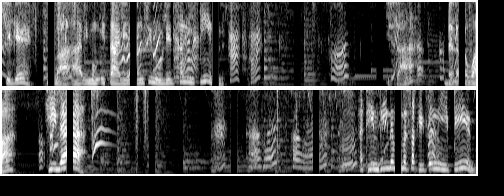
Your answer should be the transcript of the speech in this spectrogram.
Sige, maaari mong itali ang sinulid sa ngipin. Isa, dalawa, hila! At hindi na masakit ang ngipin.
